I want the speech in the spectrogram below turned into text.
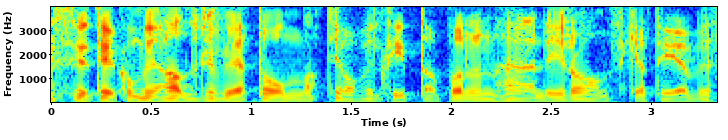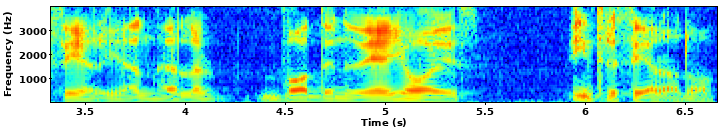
SVT kommer ju aldrig veta om att jag vill titta på den här iranska tv-serien eller vad det nu är jag är intresserad av.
